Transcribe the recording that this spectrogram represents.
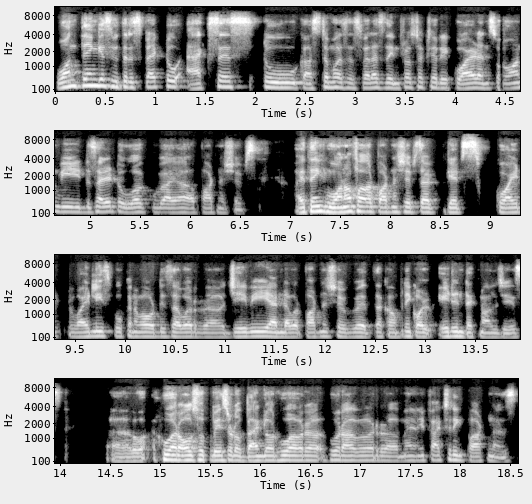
One thing is with respect to access to customers as well as the infrastructure required and so on we decided to work via partnerships. I think one of our partnerships that gets quite widely spoken about is our uh, jv and our partnership with a company called aiden technologies uh, who are also based out of Bangalore, who are uh, who are our uh, manufacturing partners.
